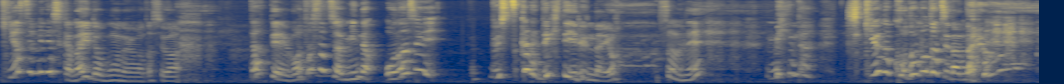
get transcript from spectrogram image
気休めでしかないと思うのよ私は。だって私たちはみんな同じ物質からできているんだよ。そうね。みんな地球の子供たちなんだよ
